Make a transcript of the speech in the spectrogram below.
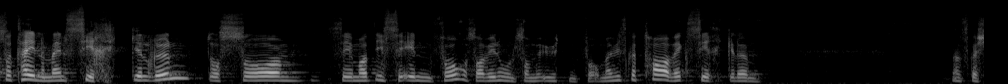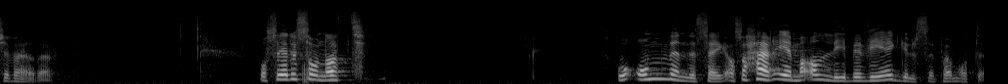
så tegner vi en sirkel rundt, og så sier vi at disse er innenfor, og så har vi noen som er utenfor. Men vi skal ta vekk sirkelen. Den skal ikke være der. Og så er det sånn at å omvende seg altså Her er vi alle i bevegelse, på en måte.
